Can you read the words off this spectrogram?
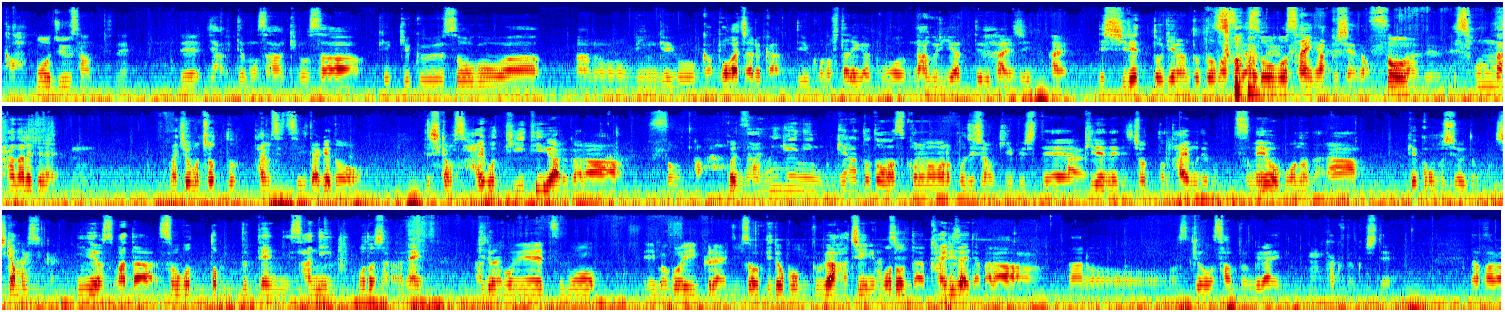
か。もう13ですね。で、いや、でもさ、今日さ、結局、総合は、あの、ビンゲゴかポガチャルかっていう、この二人がこう、殴り合ってる感じ、はい。で、しれっとゲラント・トーマスが総合3位にアップしてんの。そうなんだよねで。そんな離れてない。うん。まあ今日もちょっとタイム差ついたけど、で、しかも最後 TT があるから、そうか。これ何気にゲラント・トーマスこのままのポジションをキープして、はいピレネでちょっとタイムでも詰めようものなら、結構面白いと思う。しかも。イネオスまた総合トップ10に3人戻したからね。ピドコム・エーツも今5位くらいに。そう、ピドコックが8位に戻った帰り咲いたから、うあのー今日3分ぐらいん。うん獲得して。だから、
